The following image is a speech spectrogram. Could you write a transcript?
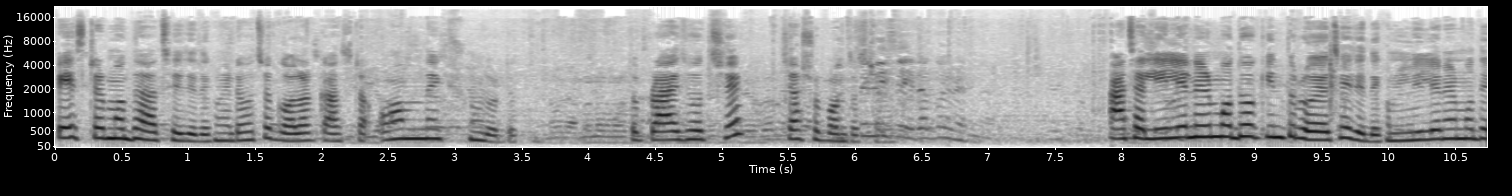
পেস্টের মধ্যে আছে যে দেখুন, এটা হচ্ছে গলার কাজটা অনেক সুন্দর দেখুন। তো প্রাইস হচ্ছে চারশো পঞ্চাশ টাকা। আচ্ছা লিলেনের মধ্যেও কিন্তু রয়েছে যে দেখুন, লিলেনের মধ্যে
